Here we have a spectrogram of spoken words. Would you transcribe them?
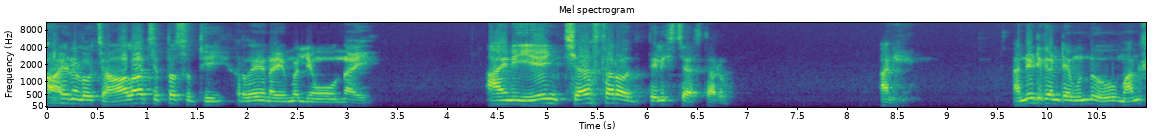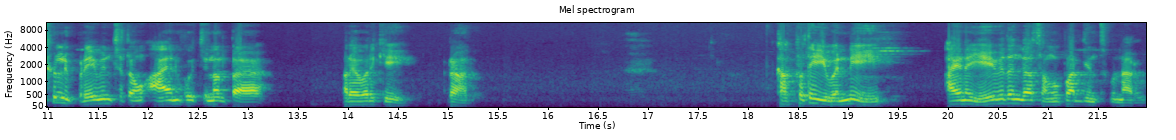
ఆయనలో చాలా చిత్తశుద్ధి హృదయ నైర్మల్యం ఉన్నాయి. ఆయన ఏం చేస్తారో అది తెలిసి చేస్తారు అని. అన్నిటికంటే ముందు మనుషుల్ని ప్రేమించటం ఆయనకు వచ్చినంత మరెవరికి రాదు. కాకపోతే ఇవన్నీ ఆయన ఏ విధంగా సముపార్జించుకున్నారు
